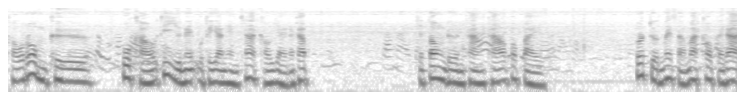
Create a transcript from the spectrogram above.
เขาร่มคือภูเขาที่อยู่ในอุทยานแห่งชาติเขาใหญ่นะครับ จะต้องเดินทางเท้าเข้าไป รถยนต์ไม่สามารถเข้าไปได้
